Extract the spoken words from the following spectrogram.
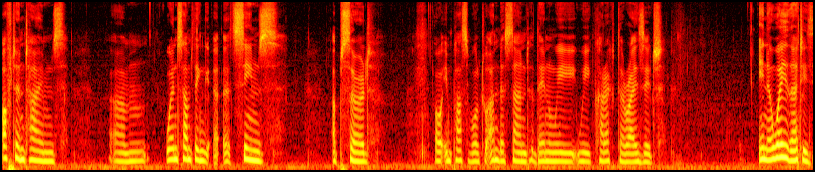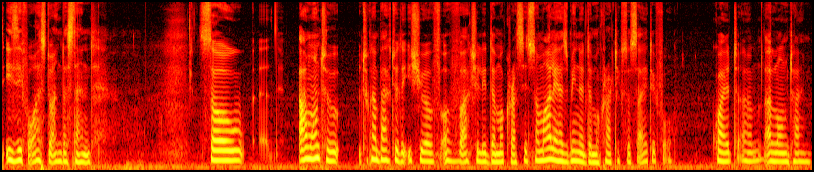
oftentimes um, when something uh, seems absurd or impossible to understand, then we, we characterize it in a way that is easy for us to understand. So uh, I want to, to come back to the issue of, of actually democracy. Somalia has been a democratic society for quite um, a long time.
